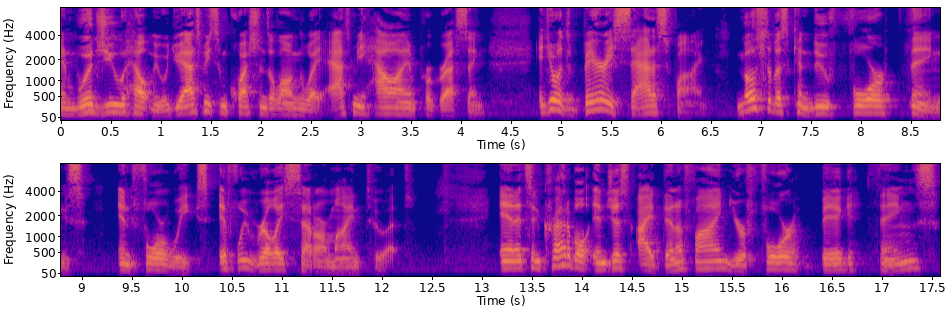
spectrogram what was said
And would you help me? Would you ask me some questions along the way? Ask me how I am progressing. And you know, it's very satisfying. Most of us can do four things in four weeks if we really set our mind to it. And it's incredible in just identifying your four big things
